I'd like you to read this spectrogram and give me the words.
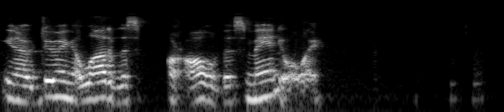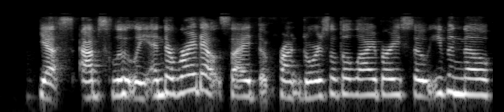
you know, doing a lot of this or all of this manually. Yes, absolutely. And they're right outside the front doors of the library. So even though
